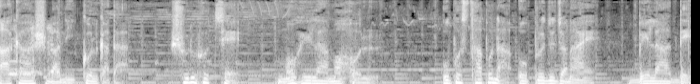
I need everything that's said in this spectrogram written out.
আকাশবাণী কলকাতা। শুরু হচ্ছে মহিলা মহল। উপস্থাপনা ও প্রযোজনায় বেলা দে।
